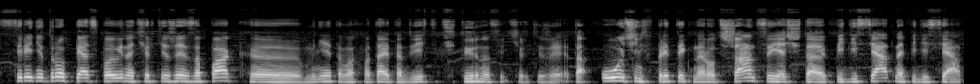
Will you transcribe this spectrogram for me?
средний дроп 5,5 чертежей за пак, э, мне этого хватает на 214 чертежей. Это очень впритык народ. Шансы, я считаю, 50 на 50.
